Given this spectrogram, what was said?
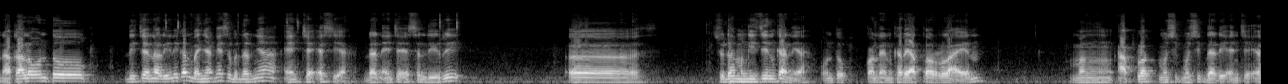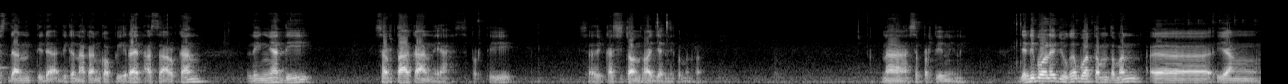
Nah, kalau untuk di channel ini kan banyaknya sebenarnya NCS ya, dan NCS sendiri eh sudah mengizinkan ya untuk konten kreator lain mengupload musik-musik dari NCS dan tidak dikenakan copyright asalkan linknya disertakan ya. Seperti saya kasih contoh aja nih teman-teman. Nah seperti ini nih. Jadi boleh juga buat teman-teman eh, yang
